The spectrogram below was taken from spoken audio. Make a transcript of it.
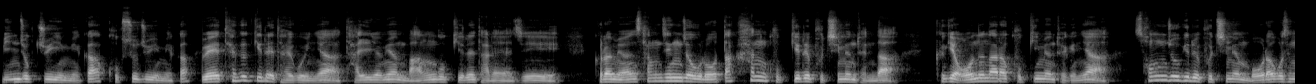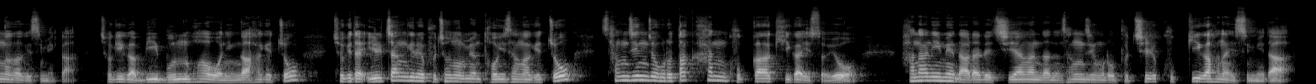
민족주의입니까? 국수주의입니까? 왜 태극기를 달고 있냐? 달려면 망국기를 달아야지. 그러면 상징적으로 딱 한 국기를 붙이면 된다. 그게 어느 나라 국기면 되겠냐? 성조기를 붙이면 뭐라고 생각하겠습니까? 저기가 미문화원인가 하겠죠? 저기다 일장기를 붙여놓으면 더 이상하겠죠? 상징적으로 딱 한 국가 기가 있어요. 하나님의 나라를 지향한다는 상징으로 붙일 국기가 하나 있습니다.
